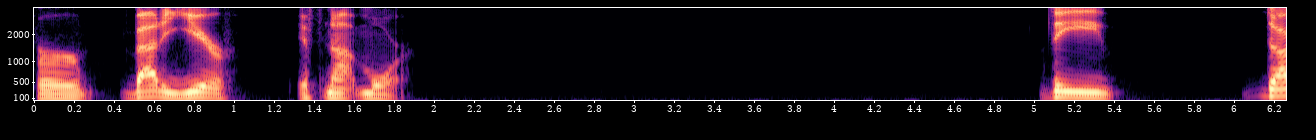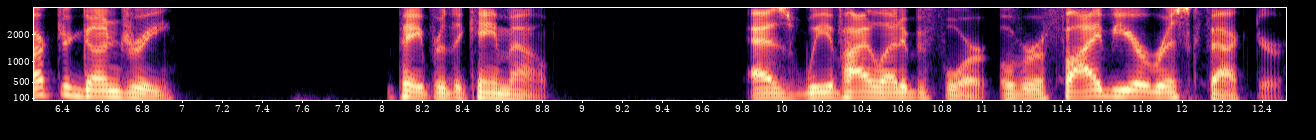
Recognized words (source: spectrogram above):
for about a year, if not more. The Dr. Gundry paper that came out, as we have highlighted before, over a five year risk factor,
